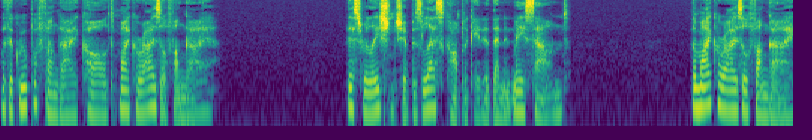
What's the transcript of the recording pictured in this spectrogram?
with a group of fungi called mycorrhizal fungi. This relationship is less complicated than it may sound. The mycorrhizal fungi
